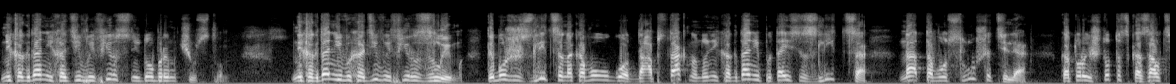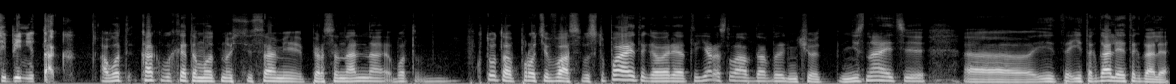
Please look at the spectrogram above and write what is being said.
никогда не ходи в эфир с недобрым чувством. Никогда не выходи в эфир злым. Ты можешь злиться на кого угодно, абстрактно, но никогда не пытайся злиться на того слушателя, который что-то сказал тебе не так. А вот как вы к этому относитесь сами персонально? Вот кто-то против вас выступает и говорят, Ярослав, да вы ничего не знаете, э, и, и так далее, и так далее.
